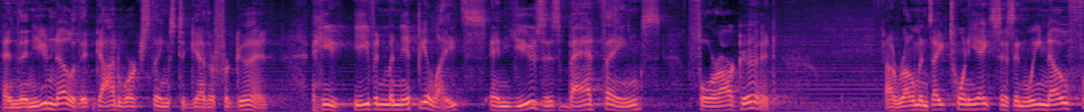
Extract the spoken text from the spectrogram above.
and then you know that God works things together for good. He even manipulates and uses bad things for our good. Uh, Romans 8:28 says, "And we know f-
